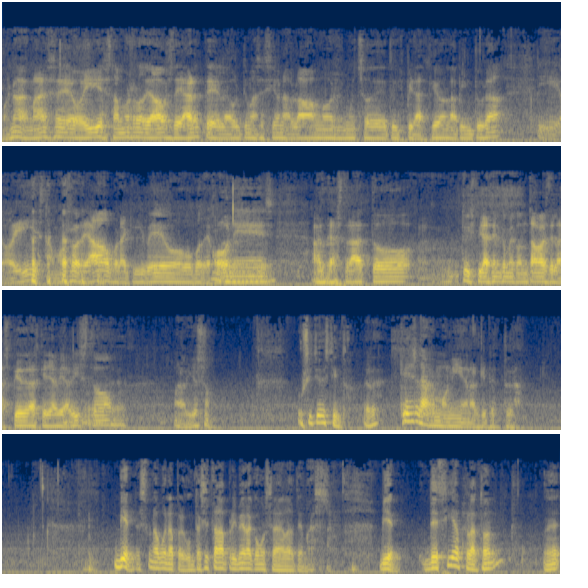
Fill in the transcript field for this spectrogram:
Bueno, además eh, hoy estamos rodeados de arte. En la última sesión hablábamos mucho de tu inspiración, la pintura. Y hoy estamos rodeados. Por aquí veo bodegones, arte abstracto, tu inspiración que me contabas de las piedras que ya había visto. Maravilloso. Un sitio distinto, ¿verdad? ¿Qué es la armonía en la arquitectura? Bien, es una buena pregunta. Si está la primera, ¿cómo serán las demás? Bien, decía Platón ¿eh?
